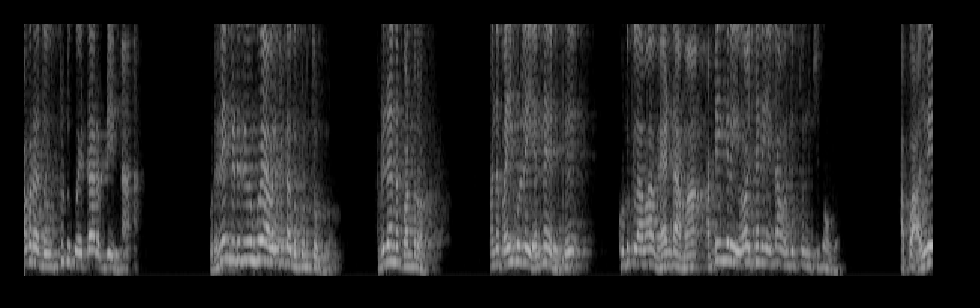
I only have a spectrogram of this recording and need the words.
அவர் அதை விட்டுட்டு போயிட்டார் அப்படின்னா உடனே கிட்டக்கு போய் அவர்கிட்ட அதை கொடுத்துடணும். அப்படிதானே பண்ணுறோம் அந்த பைக்குள்ள என்ன இருக்குது கொடுக்கலாமா? வேண்டாமா? அப்படிங்கிற யோசனை எல்லாம் வந்துட்டுன்னு வச்சுக்கோங்க. அப்போ அதுவே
